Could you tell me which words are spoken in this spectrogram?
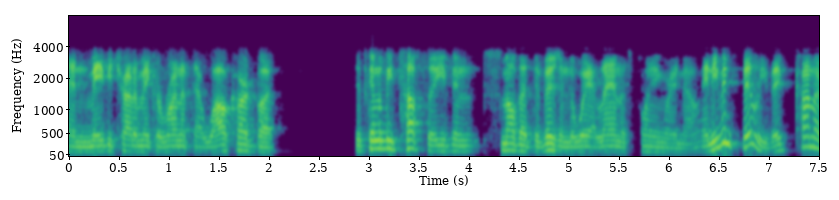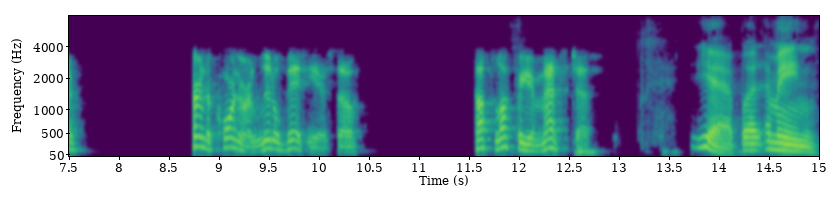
and maybe try to make a run at that wild card, but it's going to be tough to even smell that division the way Atlanta's playing right now, and even Philly. They've kind of turned the corner a little bit here. So, tough luck for your Mets, Jeff. Yeah, but I mean,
